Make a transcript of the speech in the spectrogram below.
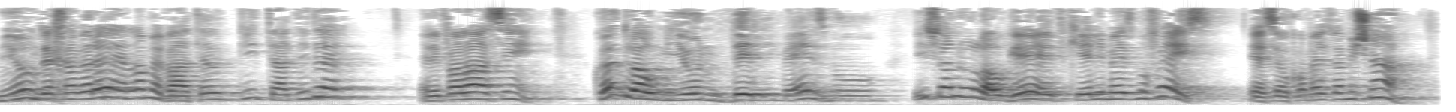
miun de chavere la mevatel gita dide. Ele falou assim, quando é o miun dele mesmo, isso anula o get que ele mesmo fez. Esse é o começo da Mishnah.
